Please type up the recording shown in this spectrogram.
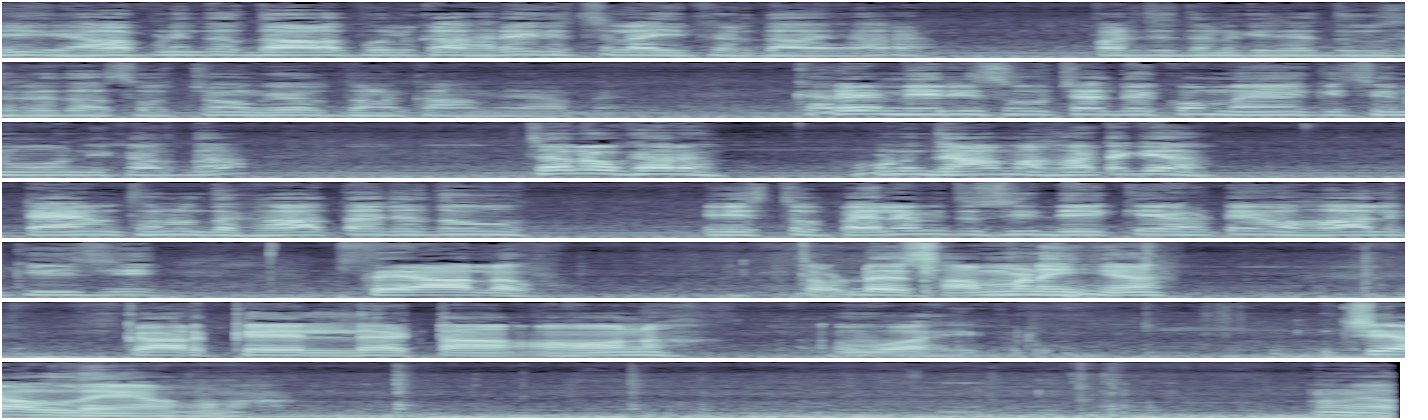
ਠੀਕ ਹੈ, ਆਪਣੀ ਤਾਂ ਦਾਲ ਫੁਲਕਾ ਹਰੇਕ ਚਲਾਈ ਫਿਰਦਾ ਯਾਰ। ਪਰ ਜਦੋਂ ਕਿਸੇ ਦੂਸਰੇ ਦਾ ਸੋਚੋਗੇ, ਉਦੋਂ ਕਾਮਯਾਬ ਹੈ। ਕਰੇ ਮੇਰੀ ਸੋਚ ਹੈ, ਦੇਖੋ ਮੈਂ ਕਿਸੇ ਨੂੰ ਉਹ ਨਹੀਂ ਕਰਦਾ। ਚਲੋ ਖੈਰ, ਹੁਣ ਜਾਮ ਹਟ ਗਿਆ। ਟਾਈਮ ਤੁਹਾਨੂੰ ਦਿਖਾਤਾ ਜਦੋਂ। ਇਸ ਤੋਂ ਪਹਿਲਾਂ ਵੀ ਤੁਸੀਂ ਦੇਖ ਕੇ ਹਟੇ ਹਾਲ ਕੀ ਸੀ? ਤੇ ਆ ਲਓ, ਤੁਹਾਡੇ ਸਾਹਮਣੇ ਹੀ ਆ। ਕਰਕੇ ਲਾਈਟਾਂ ਔਨ ਵਾਹਿਗੁਰੂ। ਚੱਲਦੇ ਆ ਹੁਣ। ਆ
